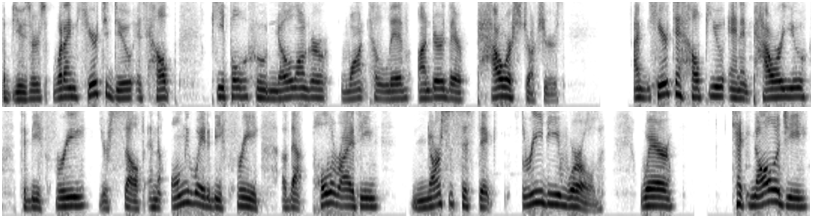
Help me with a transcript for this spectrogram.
abusers. What I'm here to do is help people who no longer want to live under their power structures. I'm here to help you and empower you to be free yourself. And the only way to be free of that polarizing, narcissistic 3D world where technology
